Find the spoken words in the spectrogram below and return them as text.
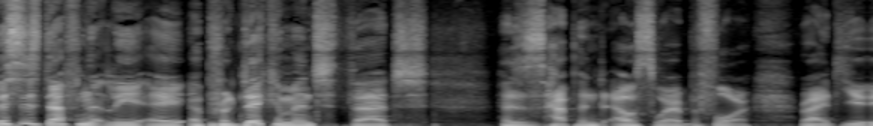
This is definitely a, a predicament that has happened elsewhere before, right? You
